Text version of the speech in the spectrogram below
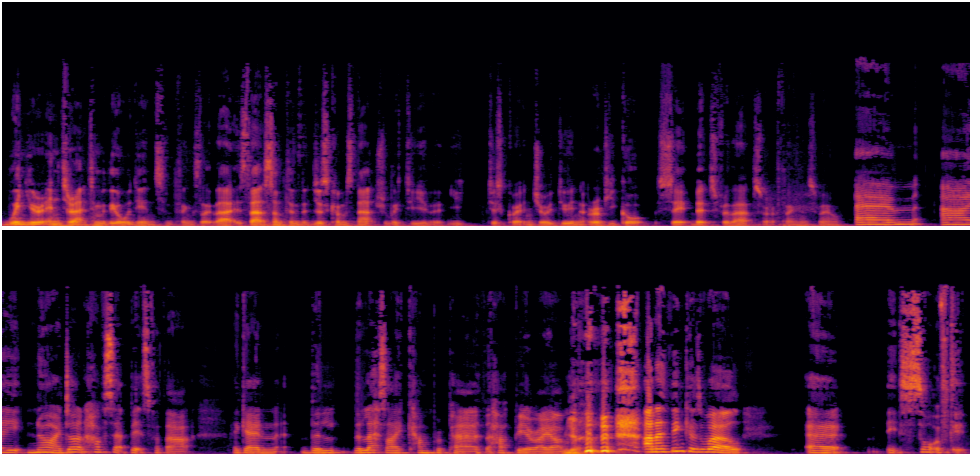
when you're interacting with the audience and things like that, is that something that just comes naturally to you that you just quite enjoy doing, or have you got set bits for that sort of thing as well? Um, I no, I don't have set bits for that. Again, the the less I can prepare, the happier I am. Yeah. and I think as well, uh, it's sort of it,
